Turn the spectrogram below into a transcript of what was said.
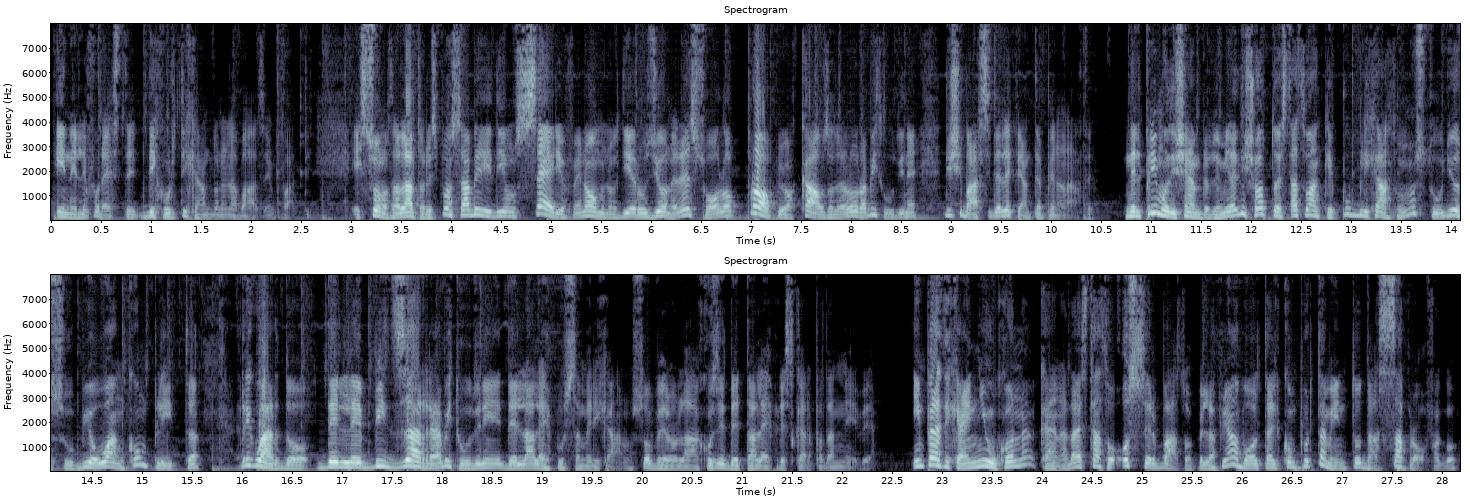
e nelle foreste, decorticando nella base, infatti. E sono tra l'altro responsabili di un serio fenomeno di erosione del suolo proprio a causa della loro abitudine di cibarsi delle piante appena nate. Nel primo dicembre 2018 è stato anche pubblicato uno studio su BioOne Complete riguardo delle bizzarre abitudini della Lepus americanus, ovvero la cosiddetta lepre scarpa da neve. In pratica in Yukon, Canada, è stato osservato per la prima volta il comportamento da saprofago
